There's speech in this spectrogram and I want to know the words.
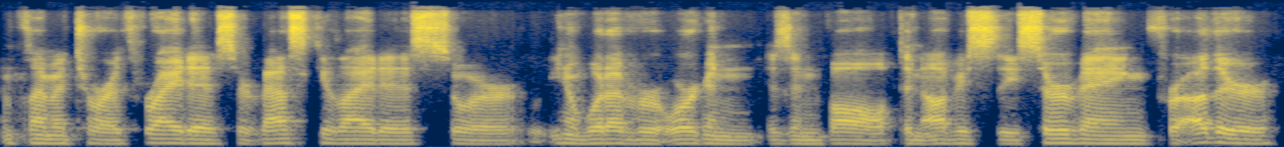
inflammatory arthritis or vasculitis or you know whatever organ is involved. And obviously surveying for other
